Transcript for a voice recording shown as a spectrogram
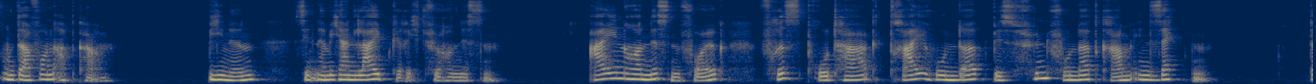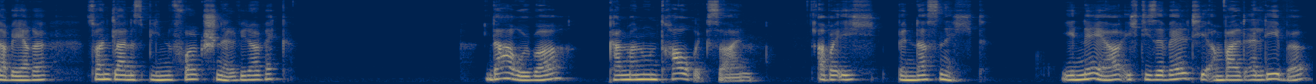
Und davon abkam. Bienen sind nämlich ein Leibgericht für Hornissen. Ein Hornissenvolk frisst pro Tag 300 bis 500 Gramm Insekten. Da wäre so ein kleines Bienenvolk schnell wieder weg. Darüber kann man nun traurig sein, aber ich bin das nicht. Je näher ich diese Welt hier am Wald erlebe,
